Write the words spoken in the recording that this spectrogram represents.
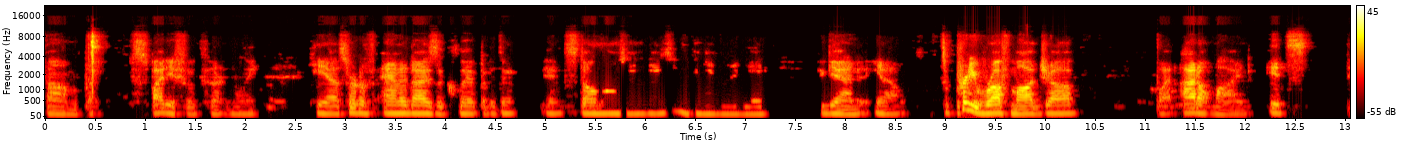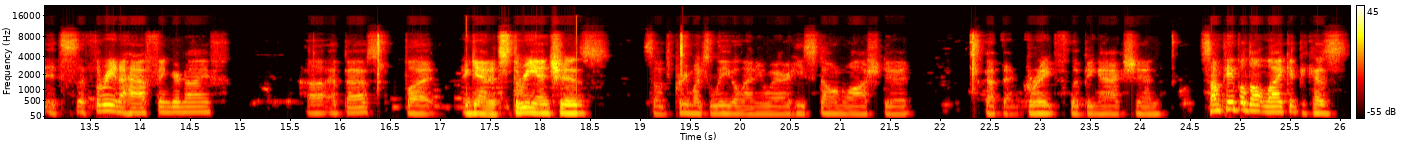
thumb, but spidey flick certainly. He uh, sort of anodized the clip, but it didn't. It still good. Again, you know, it's a pretty rough mod job, but I don't mind. It's it's a three and a half finger knife uh, at best, but again, it's three inches, so it's pretty much legal anywhere. He stonewashed it. It's got that great flipping action. Some people don't like it because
